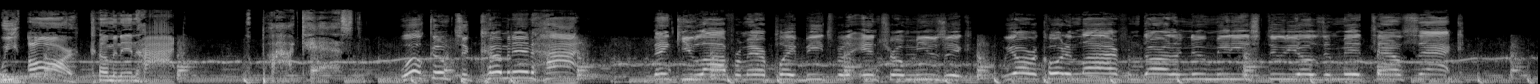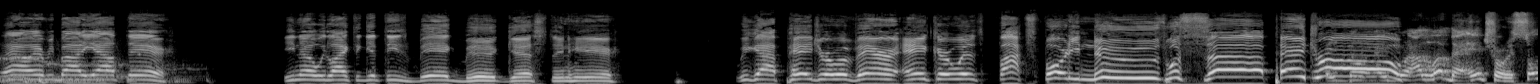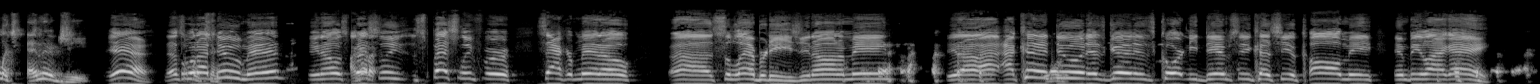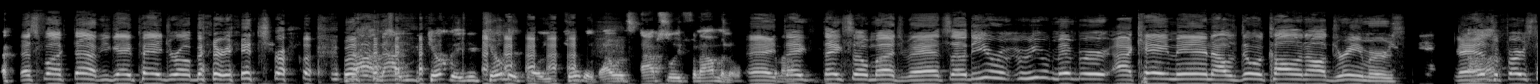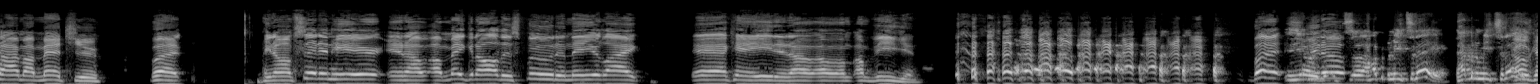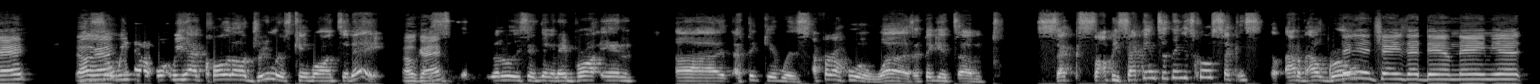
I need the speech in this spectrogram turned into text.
We are coming in hot. The podcast. Welcome to Coming In Hot. Thank you live from Airplay Beats for the intro music. We are recording live from Darling New Media Studios in Midtown Sac. Now, everybody out there, you know we like to get these big, big guests in here. We got Pedro Rivera, anchor with Fox 40 News. What's up, Pedro? I love that intro. There's so much energy. Yeah, that's so what I do, man. You know, especially gotta... especially for Sacramento uh, celebrities. You know what I mean? you know, I, I couldn't do it as good as Courtney Dempsey because she'll call me and be like, "Hey." That's fucked up. You gave Pedro a better intro. nah, nah, you killed it. You killed it though. You killed it. That was absolutely phenomenal. Hey, phenomenal. thanks, thanks so much, man. So, do you, re- you remember? I came in. I was doing calling all dreamers. Yeah, uh-huh. this is the first time I met you, but you know, I'm sitting here and I'm, I'm, making all this food, and then you're like, "Yeah, I can't eat it. I, I'm, I'm vegan." But Yo, you know, so it happened to me today. It happened to me today. Okay. Okay. So we had we had Calling All Dreamers came on today. Okay. Literally the same thing, and they brought in. uh I think it was I forgot who it was. I think it's um Sec, Sloppy Seconds. I think it's called Seconds out of Outgrow. They didn't change that damn name yet.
